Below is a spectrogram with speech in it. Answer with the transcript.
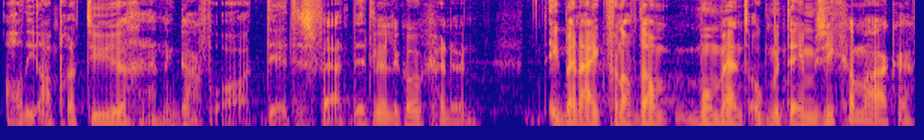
al die apparatuur. En ik dacht, oh, dit is vet, dit wil ik ook gaan doen. Ik ben eigenlijk vanaf dat moment ook meteen muziek gaan maken.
